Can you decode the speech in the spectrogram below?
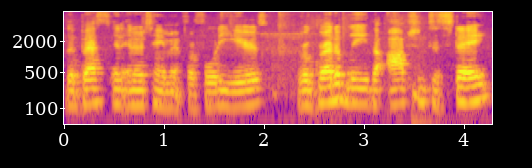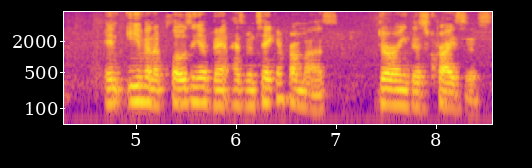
the best in entertainment for 40 years. Regrettably, the option to stay in even a closing event has been taken from us during this crisis.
